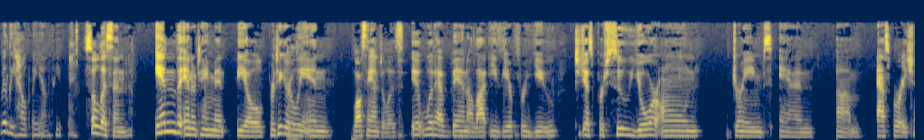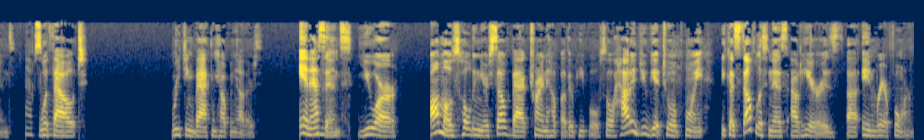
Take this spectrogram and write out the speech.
really helping young people. So listen, in the entertainment field, particularly in Los Angeles, it would have been a lot easier for you to just pursue your own dreams and um, aspirations Absolutely. without reaching back and helping others. In Mm-hmm. essence, you are almost holding yourself back trying to help other people. So, how did you get to a point? Because selflessness out here is uh, in rare form.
